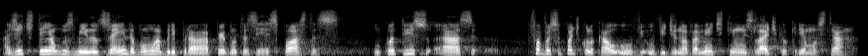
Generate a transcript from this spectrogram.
A gente tem alguns minutos ainda, vamos abrir para perguntas e respostas. Enquanto isso, ah, por favor, você pode colocar o, o, vídeo novamente? Tem um slide que eu queria mostrar.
